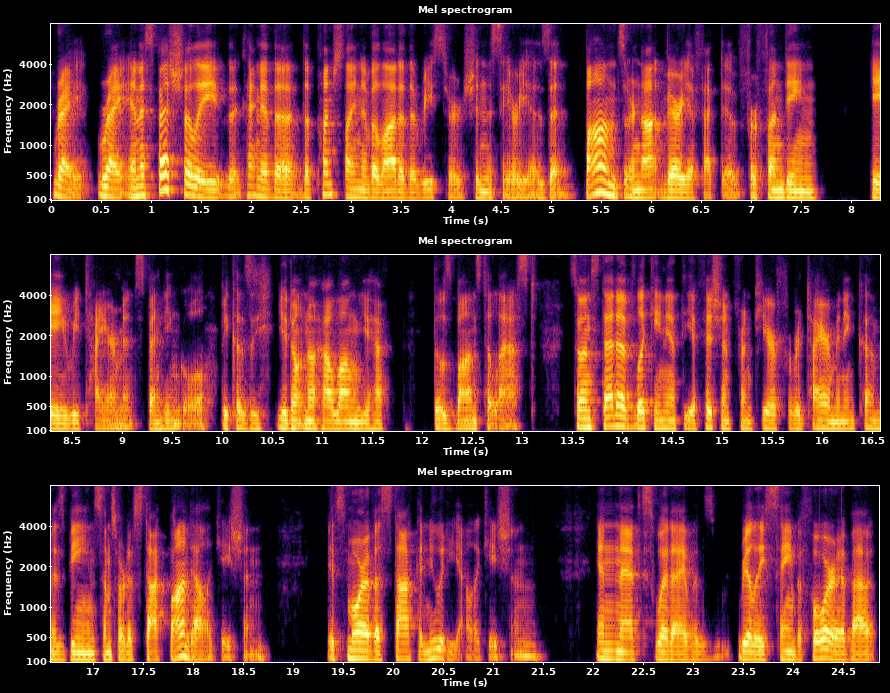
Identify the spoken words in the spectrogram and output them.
Right, right. And especially the kind of the the punchline of a lot of the research in this area is that bonds are not very effective for funding a retirement spending goal because you don't know how long you have those bonds to last. So instead of looking at the efficient frontier for retirement income as being some sort of stock bond allocation, it's more of a stock annuity allocation. And that's what I was really saying before about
